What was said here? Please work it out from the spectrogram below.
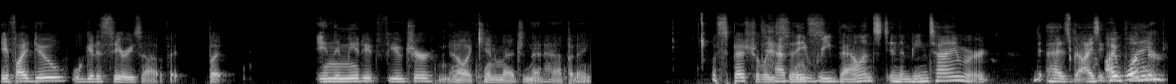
If I do, we'll get a series out of it. But in the immediate future, no, I can't imagine that happening. Especially Have since... they rebalanced in the meantime, or has Isaac been I playing? Wonder.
